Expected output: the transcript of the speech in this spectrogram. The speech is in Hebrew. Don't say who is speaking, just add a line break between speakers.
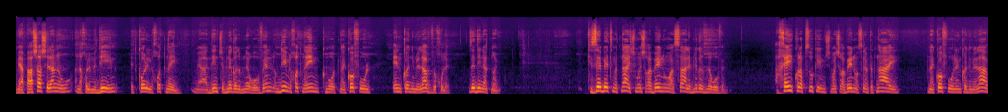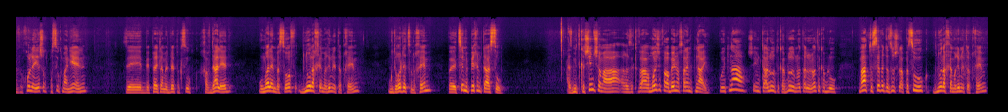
מהפרשה שלנו אנחנו למדים את כל הלכות תנאים. מהדין של בני גד ובני ראובן, לומדים הלכות תנאים כמו תנאי כפול, הן קודם ללאו וכולי. זה דיני התנאים. כי זה בעצם התנאי שמשה רבנו עשה לבני גד ובני ראובן. אחרי כל הפסוקים שמשה רבנו עושה להם את התנאי, תנאי כפול, הן קודם ללאו וכולי, יש עוד פסוק מעניין, זה בפרק ל"ב פסוק כ"ד, הוא אומר להם בסוף, בנו לכם ערים לטפכם, וגדרות לצונכם, ויוצא מפיכם תעשו. אז מתקשים שם, הרי זה כבר, מוישה כבר רבנו עשה להם תנאי. הוא התנה שאם תעלו, תקבלו, אם לא תעלו, לא תקבלו. מה התוספת הזו של הפסוק, בנו לכם מרים לטפכם,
